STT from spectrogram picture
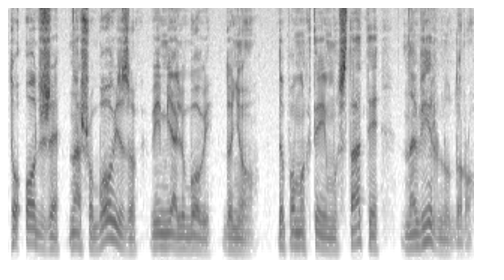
то отже, наш обов'язок в ім'я любові до нього допомогти йому стати на вірну дорогу.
